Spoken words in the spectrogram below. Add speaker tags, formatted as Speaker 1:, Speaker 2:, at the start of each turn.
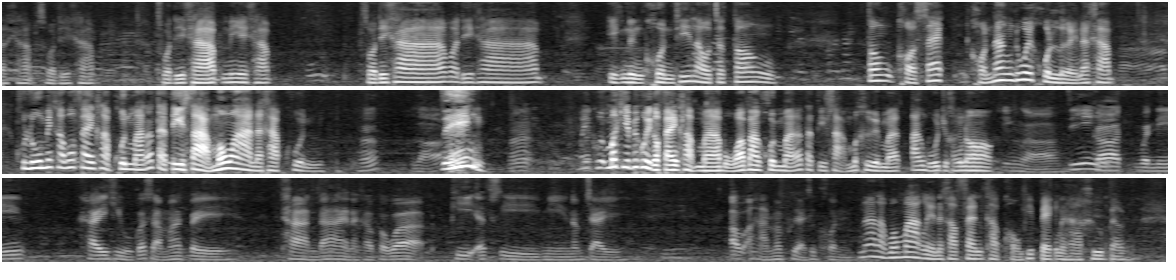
Speaker 1: นะครับ สวัสดีครับ สวัสดีครับ นี่ครับ สวัสดีครับ สวัสดีครับ อีกหนึ่งคนที่เราจะต้อง ต้องขอแทรก ขอนั่งด้วยคนเลยนะครับ คุณรู้ไหมครับว่าแฟนคลับคุณมาตั้งแต่ตีสามเมื่อวานนะครับ คุณ
Speaker 2: ฮะเหรอ
Speaker 1: จริง
Speaker 2: มา
Speaker 1: ไม่คุยเมื่อกี้ไปคุยกับแฟนคลับมา บอกว่าบางคนมาตั้งแต่ตีสามเมื่อคืนมาตั้งบูธอยู่ข้างนอก
Speaker 2: จริงเหรอ
Speaker 1: จริง
Speaker 2: ก็วันนี้ใครหิวก็สามารถไปทานได้นะครับ เพราะว่า PFC มีน้ำใจ เอาอาหารมาเผื่อทุกคน
Speaker 1: น่ารักมากๆเลยนะครับ แฟนคลับของพี่เป๊กนะฮะคือแบบ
